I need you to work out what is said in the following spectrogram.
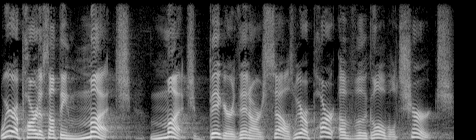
We're a part of something much, much bigger than ourselves. We are a part of the global church.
